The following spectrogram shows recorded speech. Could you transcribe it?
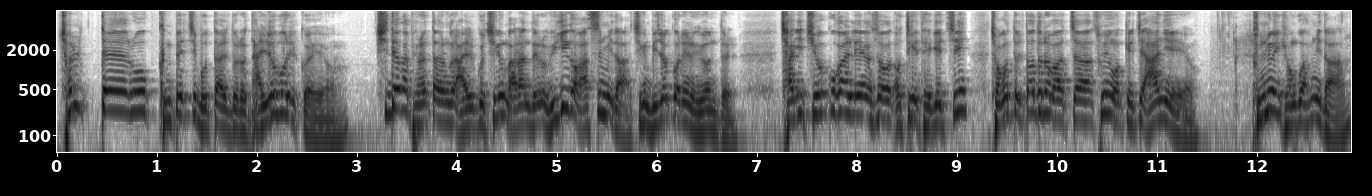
절대로 금배지 못 달도록 날려버릴 거예요. 시대가 변했다는 걸 알고 지금 말한 대로 위기가 왔습니다. 지금 미적거리는 의원들. 자기 지역구 관리해서 어떻게 되겠지? 저것들 떠들어봤자 소용없겠지? 아니에요. 분명히 경고합니다.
